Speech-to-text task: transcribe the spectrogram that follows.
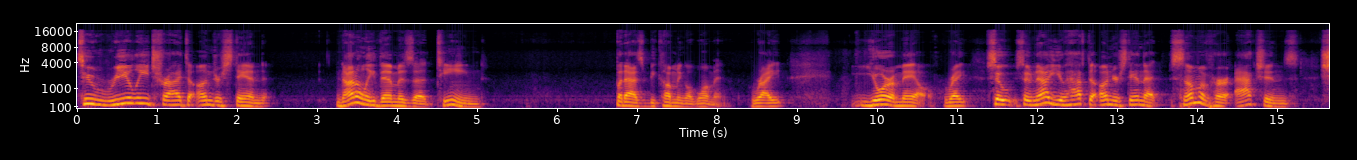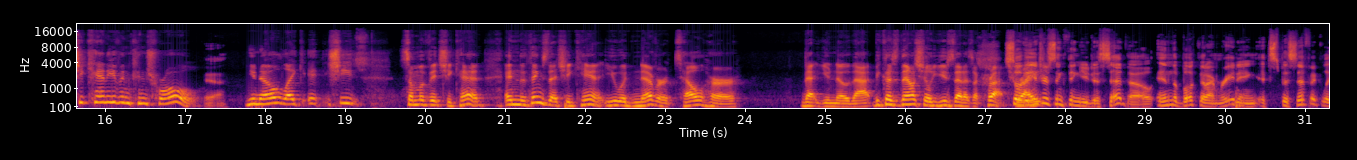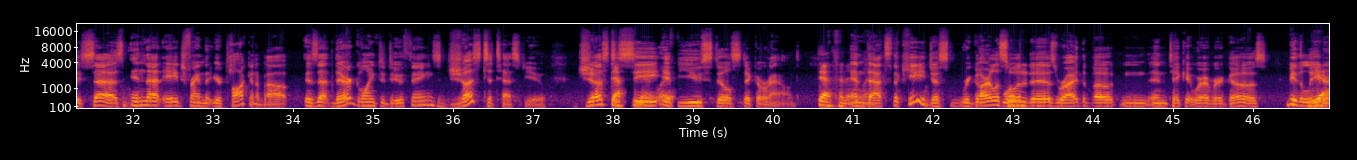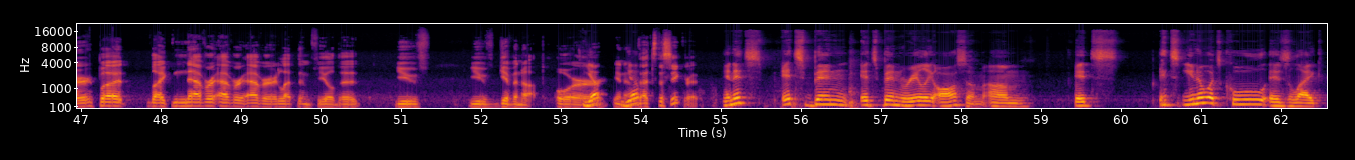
to really try to understand not only them as a teen but as becoming a woman, right? You're a male, right? So so now you have to understand that some of her actions she can't even control. Yeah. You know, like it she some of it she can. And the things that she can't, you would never tell her that you know that because now she'll use that as a crutch. So right? the interesting thing you just said though, in the book that I'm reading, it specifically says in that age frame that you're talking about is that they're going to do things just to test you, just to see if you still stick around. Definitely. And that's the key. Just regardless well, of what it is, ride the boat and, and take it wherever it goes. Be the leader, yeah. but like never ever ever let them feel that you've you've given up or yep. you know yep. that's the secret. And it's it's been it's been really awesome. Um it's it's you know what's cool is like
